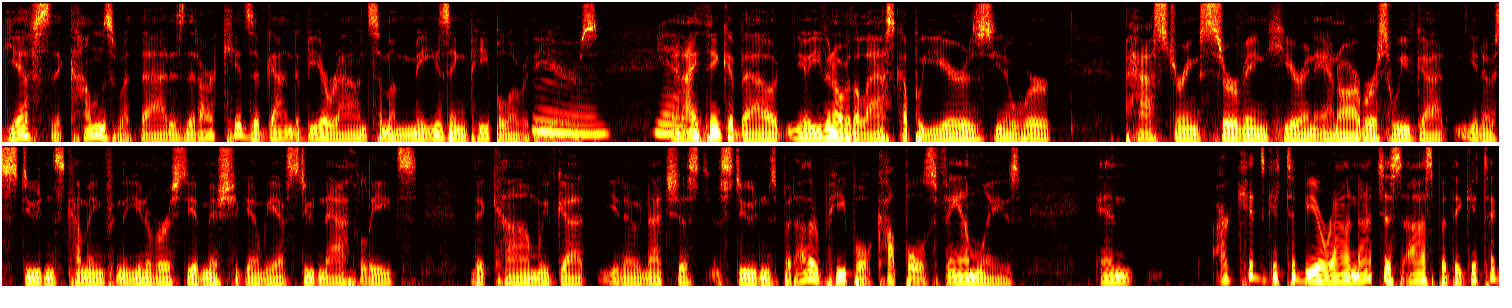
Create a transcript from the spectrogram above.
gifts that comes with that is that our kids have gotten to be around some amazing people over the years. Mm, yeah. And I think about, you know, even over the last couple years, you know, we're pastoring, serving here in Ann Arbor. So we've got, you know, students coming from the University of Michigan. We have student athletes that come. We've got, you know, not just students, but other people, couples, families. And our kids get to be around not just us, but they get to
